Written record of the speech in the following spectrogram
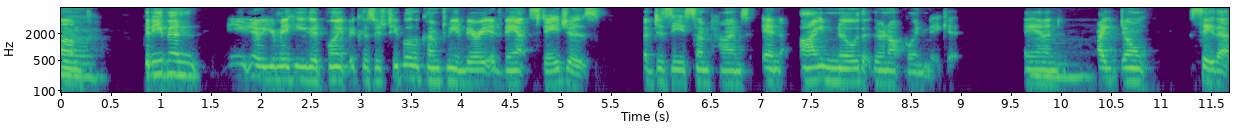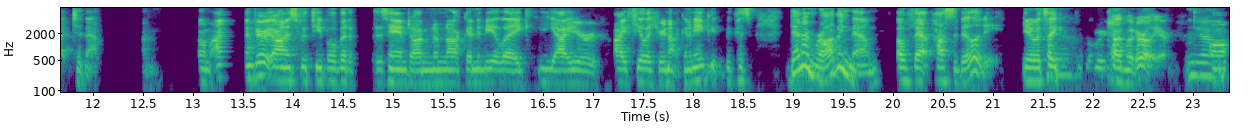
um yeah. But even you know you're making a good point because there's people who come to me in very advanced stages of disease sometimes and i know that they're not going to make it and mm. i don't say that to them. Um, I'm very honest with people, but at the same time, I'm not going to be like, yeah, you're, I feel like you're not going to make it because then I'm robbing them of that possibility. You know, it's like yeah. what we were talking about earlier. Yeah. Um,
